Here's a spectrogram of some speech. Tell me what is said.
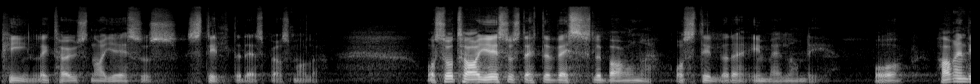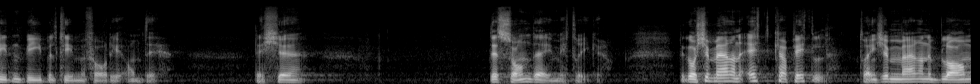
pinlig taust når Jesus stilte det spørsmålet. Og så tar Jesus dette vesle barnet og stiller det imellom dem. Og har en liten bibeltime for dem om det. Det er ikke Det er sånn det er i mitt rike. Det går ikke mer enn ett kapittel. Trenger ikke mer enn å bla om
